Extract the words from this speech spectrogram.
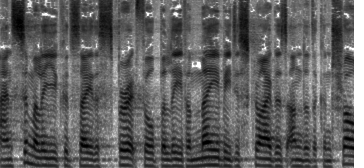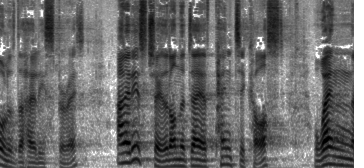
and similarly, you could say the spirit filled believer may be described as under the control of the Holy Spirit. And it is true that on the day of Pentecost, when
